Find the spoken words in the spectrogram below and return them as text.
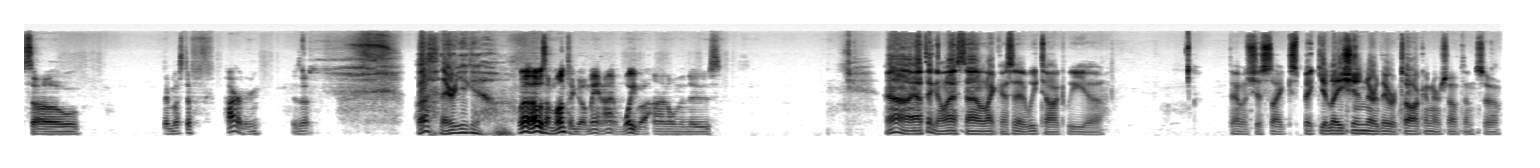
So they must have hired him. Is it? Well, there you go. Well, that was a month ago. Man, I am way behind on the news. Uh, I think the last time, like I said, we talked, we uh, that was just like speculation, or they were talking or something. So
